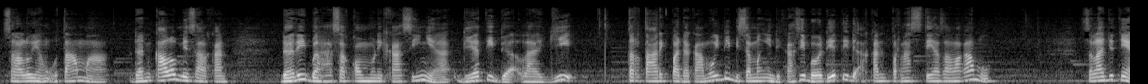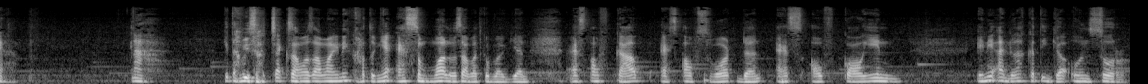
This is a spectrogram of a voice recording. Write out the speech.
selalu yang utama. Dan kalau misalkan dari bahasa komunikasinya dia tidak lagi tertarik pada kamu, ini bisa mengindikasi bahwa dia tidak akan pernah setia sama kamu. Selanjutnya, nah kita bisa cek sama-sama ini kartunya S semua loh sahabat kebagian S of Cup, S of Sword dan S of Coin. Ini adalah ketiga unsur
